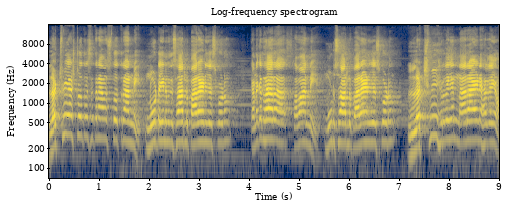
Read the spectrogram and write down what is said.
లక్ష్మీ అష్టోత్తర శతనామ స్తోత్రాన్ని నూట ఎనిమిది సార్లు పారాయణ చేసుకోవడం కనకధార స్తవాన్ని మూడు సార్లు పారాయణ చేసుకోవడం లక్ష్మీ హృదయం నారాయణ హృదయం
